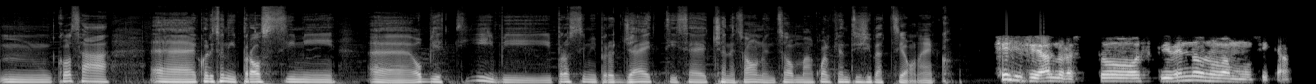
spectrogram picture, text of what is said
Um, cosa, eh, quali sono i prossimi eh, obiettivi, i prossimi progetti, se ce ne sono, insomma, qualche anticipazione, ecco. Sì, sì, sì, allora sto scrivendo nuova musica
